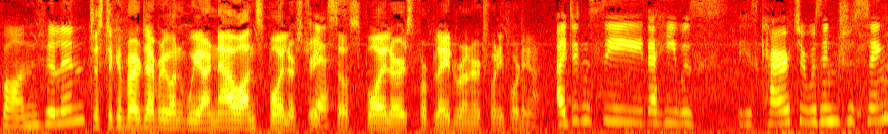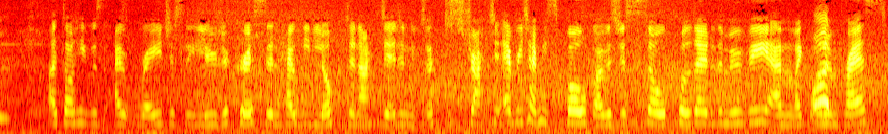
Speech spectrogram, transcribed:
Bond villain. Just to convert everyone, we are now on Spoiler Street, Yes. so spoilers for Blade Runner 2049. I didn't see that he was his character was interesting. I thought he was outrageously ludicrous in how he looked and acted, and he like, distracted every time he spoke. I was just so pulled out of the movie and like What? unimpressed.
